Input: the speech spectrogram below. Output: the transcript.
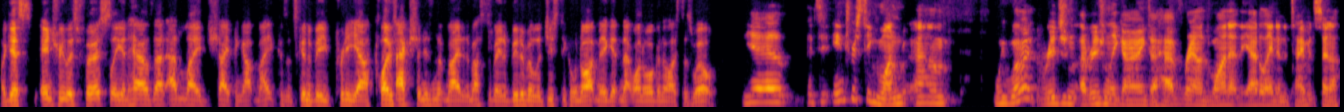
I guess entry list firstly, and how's that Adelaide shaping up, mate? Because it's going to be pretty uh, close action, isn't it, mate? And it must have been a bit of a logistical nightmare getting that one organised as well. Yeah, it's an interesting one. Um, we weren't origin- originally going to have round one at the Adelaide Entertainment Centre.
